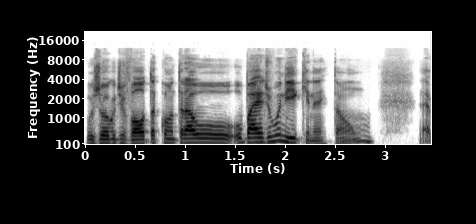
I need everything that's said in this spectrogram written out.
o jogo de volta contra o, o Bayern de Munique, né? Então, é,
